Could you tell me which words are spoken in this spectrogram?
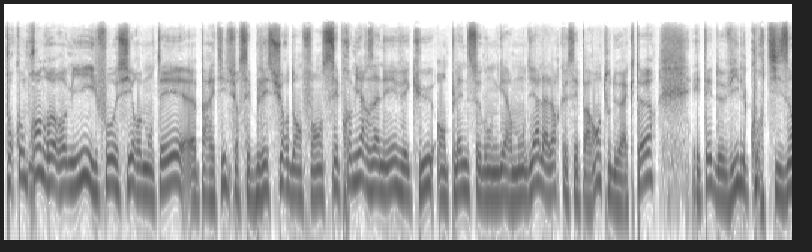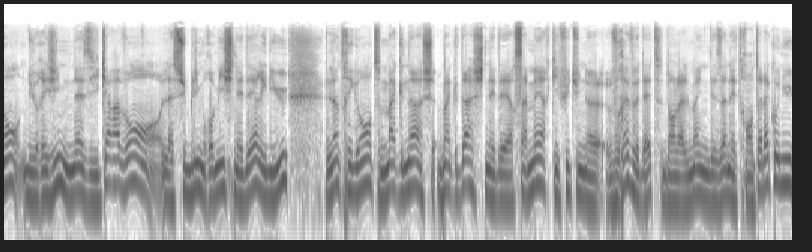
pour comprendre Romy, il faut aussi remonter, euh, paraît-il, sur ses blessures d'enfance, ses premières années vécues en pleine Seconde Guerre mondiale, alors que ses parents, tous deux acteurs, étaient de vils courtisans du régime nazi. Car avant la sublime Romy Schneider, il y eut l'intrigante Magda Schneider, sa mère qui fut une vraie vedette dans l'Allemagne des années 30. Elle a connu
